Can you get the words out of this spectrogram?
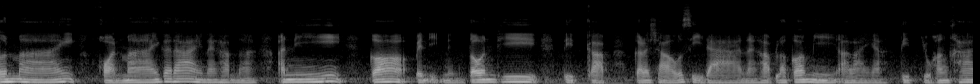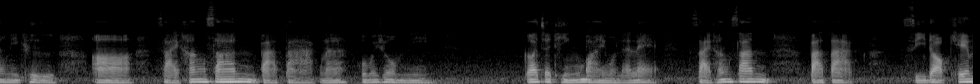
ต้นไม้ขอนไม้ก็ได้นะครับนะอันนี้ก็เป็นอีกหนึ่งต้นที่ติดกับกระเช้าสีดานะครับ แล้วก็มีอะไรอะติดอยู่ข้างๆนี้คืออสายข้างสั้นป่าตากนะคุณผู้ชมนี่ ก็จะทิ้งใบหมดแล้วแหละ สายข้างสั้นป่าตากสีดอกเข้ม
